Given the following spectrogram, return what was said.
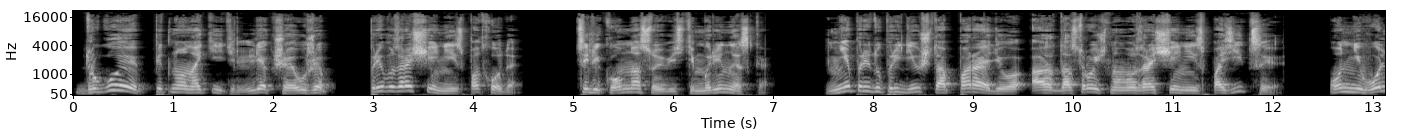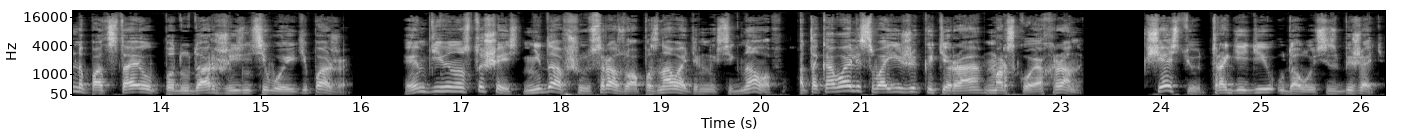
Другое пятно на китель, легшее уже при возвращении из подхода, целиком на совести Маринеско. Не предупредив штаб по радио о досрочном возвращении из позиции, он невольно подставил под удар жизнь всего экипажа. М-96, не давшую сразу опознавательных сигналов, атаковали свои же катера морской охраны. К счастью, трагедии удалось избежать.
